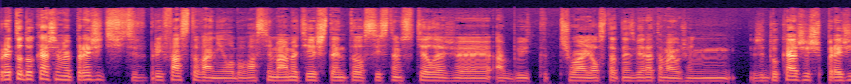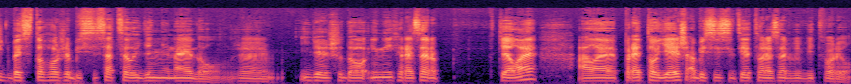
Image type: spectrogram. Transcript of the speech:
preto dokážeme prežiť pri fastovaní, lebo vlastne máme tiež tento systém v tele, že aby, čo aj ostatné zvieratá majú, že, že dokážeš prežiť bez toho, že by si sa celý deň nenajedol. Že ideš do iných rezerv v tele, ale preto ješ, aby si si tieto rezervy vytvoril.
